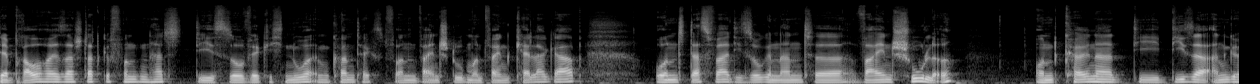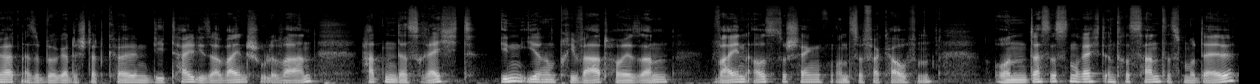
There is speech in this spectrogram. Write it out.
der Brauhäuser stattgefunden hat, die es so wirklich nur im Kontext von Weinstuben und Weinkeller gab. Und das war die sogenannte Weinschule. Und Kölner, die dieser angehörten, also Bürger der Stadt Köln, die Teil dieser Weinschule waren, hatten das Recht, in ihren Privathäusern Wein auszuschenken und zu verkaufen. Und das ist ein recht interessantes Modell,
